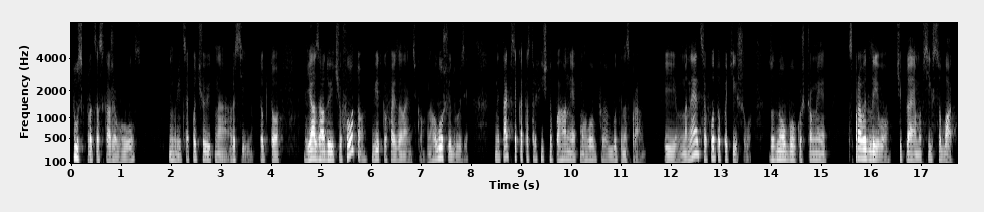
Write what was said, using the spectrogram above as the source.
Туск про це скаже вголос, ну і це почують на Росії. Тобто, я згадуючи фото Віткофа і Зеленського, наголошую, друзі, не так все катастрофічно погано, як могло б е, бути насправді. І мене це фото потішило. З одного боку, що ми справедливо чіпляємо всіх собак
